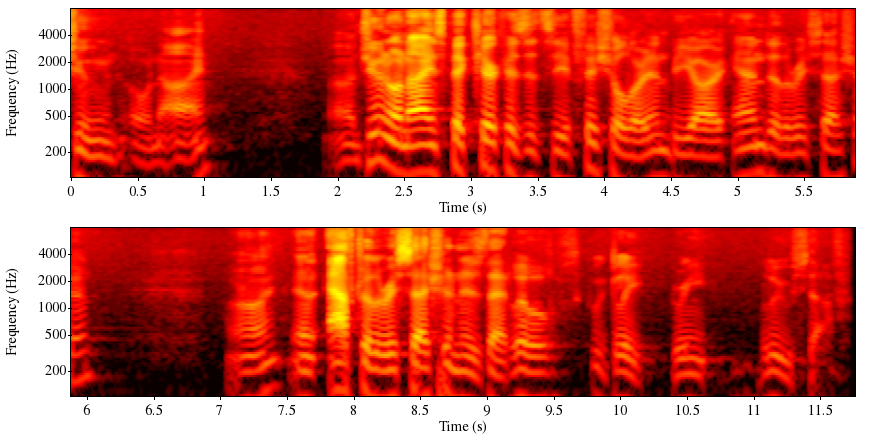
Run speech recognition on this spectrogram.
June 09. Uh, June 09 is picked here because it's the official or NBER end of the recession. All right, and after the recession is that little squiggly green, blue stuff.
